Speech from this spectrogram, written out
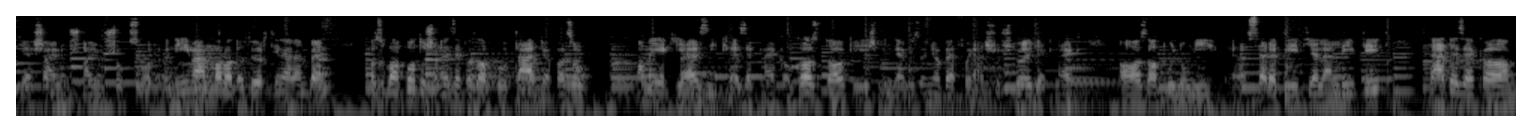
ugye sajnos nagyon sokszor némán marad a történelemben, azonban pontosan ezek az apró tárgyak azok, amelyek jelzik ezeknek a gazdag és minden bizony a befolyásos hölgyeknek az apullumi szerepét, jelenlétét. Tehát ezek a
